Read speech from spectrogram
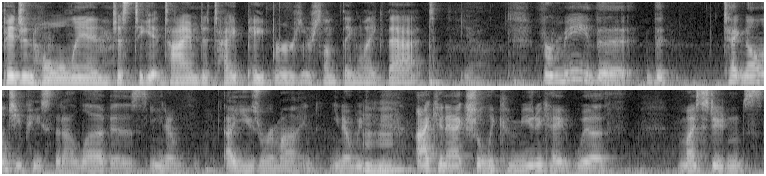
pigeonhole in just to get time to type papers or something like that Yeah. For me, the the technology piece that I love is, you know, I use Remind. You know, we mm-hmm. I can actually communicate with my students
